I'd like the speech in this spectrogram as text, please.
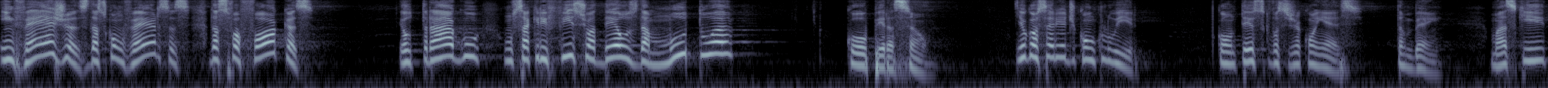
invejas, das conversas, das fofocas. Eu trago um sacrifício a Deus da mútua cooperação. E eu gostaria de concluir com um texto que você já conhece também, mas que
